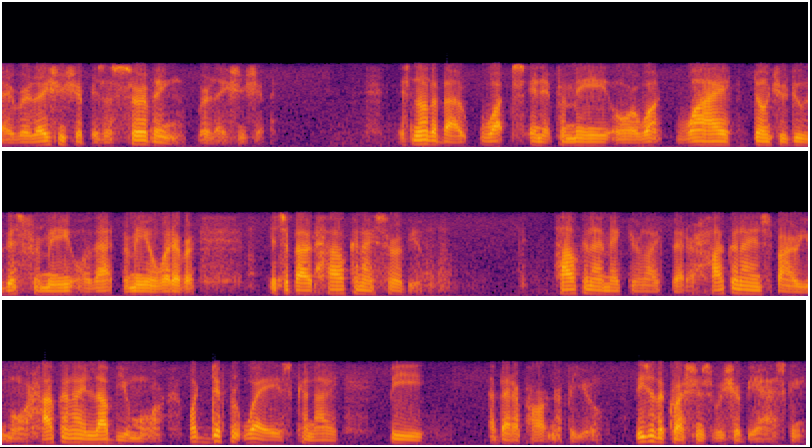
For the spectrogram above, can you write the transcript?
a relationship is a serving relationship. It's not about what's in it for me or what why don't you do this for me or that for me or whatever. It's about how can I serve you? How can I make your life better? How can I inspire you more? How can I love you more? What different ways can I be a better partner for you? These are the questions we should be asking.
